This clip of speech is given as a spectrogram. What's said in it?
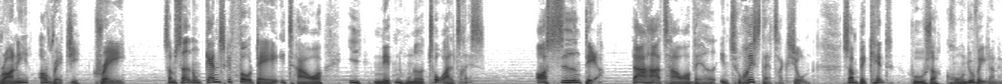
Ronnie og Reggie Cray, som sad nogle ganske få dage i Tower i 1952. Og siden der, der har Tower været en turistattraktion, som bekendt huser kronjuvelerne.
